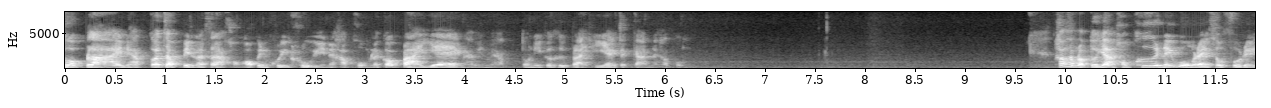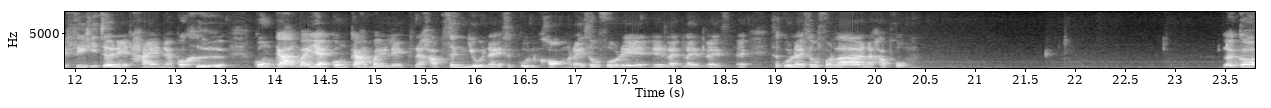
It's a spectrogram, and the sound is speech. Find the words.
ตัวปลายนะครับก็จะเป็นลักษณะของออกเป็นขุยๆนะครับ ผมแล้วก็ปลายแยกนะครับเห็นไหมครับตรงนี้ก็คือปลายที่แยกจากกันนะครับผม อ่าสำหรับตัวอย่างของพืชในวงศ์ Rhizophoraceae ที่เจอในไทยนะก็คือโกงกางใบใหญ่โกงกางใบเล็กนะครับซึ่งอยู่ในสกุลของ Rhizophora สกุล Rhizophora นะครับผม แล้วก็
